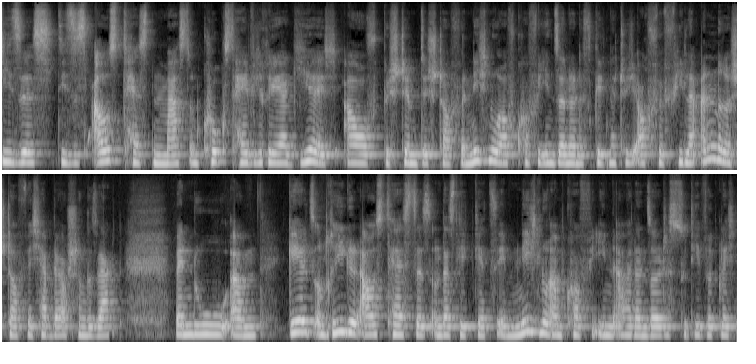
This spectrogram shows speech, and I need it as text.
dieses, dieses Austesten machst und guckst, hey, wie reagiere ich auf bestimmte Stoffe? Nicht nur auf Koffein, sondern das gilt natürlich auch für viele andere Stoffe. Ich habe ja auch schon gesagt, wenn du ähm, Gels und Riegel austestest, und das liegt jetzt eben nicht nur am Koffein, aber dann solltest du die wirklich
